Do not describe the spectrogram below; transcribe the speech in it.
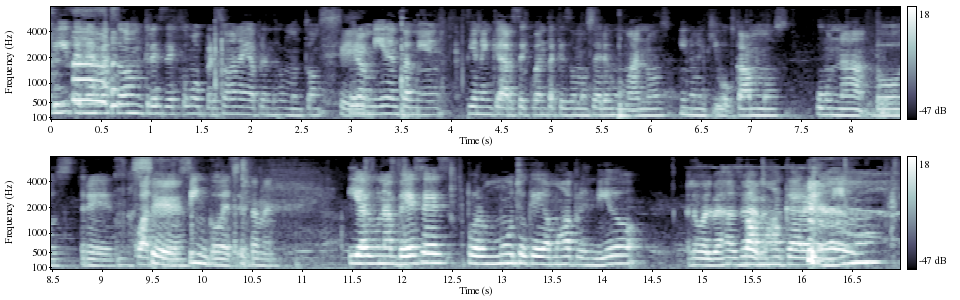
sí, tenés razón, creces como persona y aprendes un montón. Sí. Pero miren, también tienen que darse cuenta que somos seres humanos y nos equivocamos una, dos, tres, cuatro, Sí. cinco veces. Sí, también. Y algunas veces, por mucho que hayamos aprendido, Lo vuelves a hacer. vamos a caer a lo mismo.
